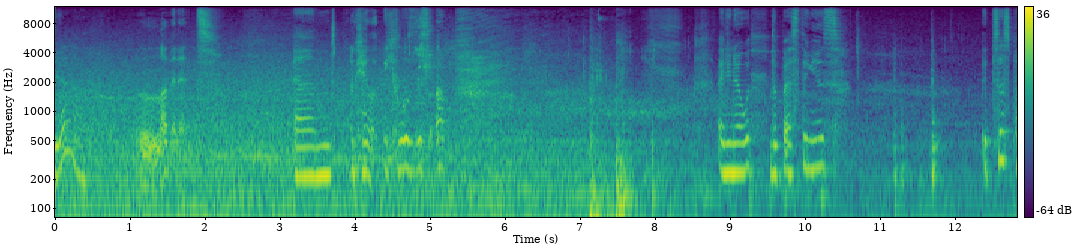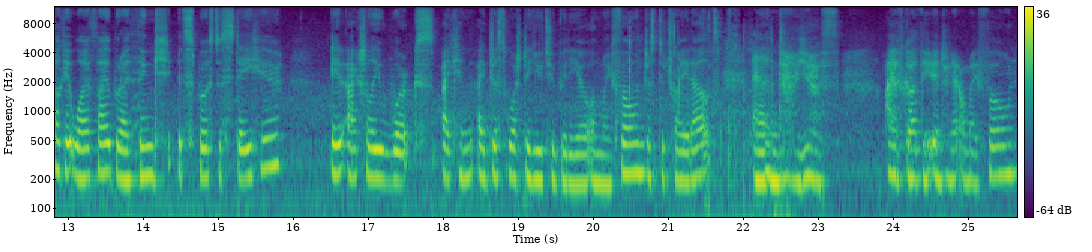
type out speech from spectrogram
yeah. Loving it. And okay let me close this up. And you know what the best thing is? It says pocket Wi-Fi but I think it's supposed to stay here. It actually works. I can I just watched a YouTube video on my phone just to try it out. And yes I've got the internet on my phone.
